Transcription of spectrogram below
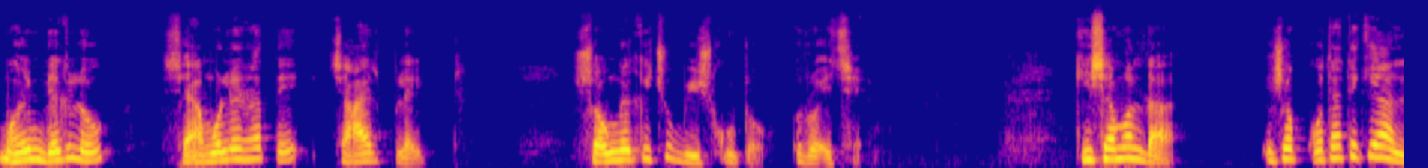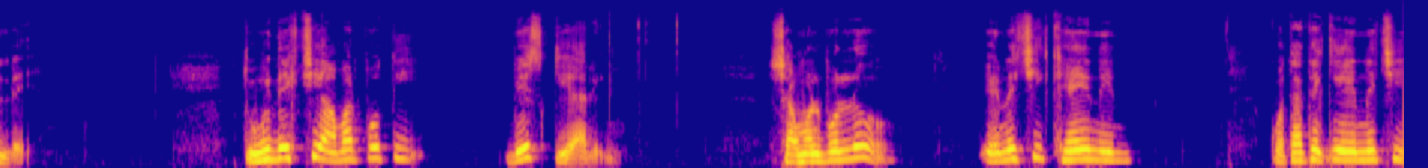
মহিম দেখল শ্যামলের হাতে চায়ের প্লেট, সঙ্গে কিছু বিস্কুটও রয়েছে। কি শ্যামলদা এসব কোথা থেকে আনলে? তুমি দেখছি আমার প্রতি বেশ কেয়ারিং। শ্যামল বলল, এনেছি, খেয়ে নিন। কোথা থেকে এনেছি,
